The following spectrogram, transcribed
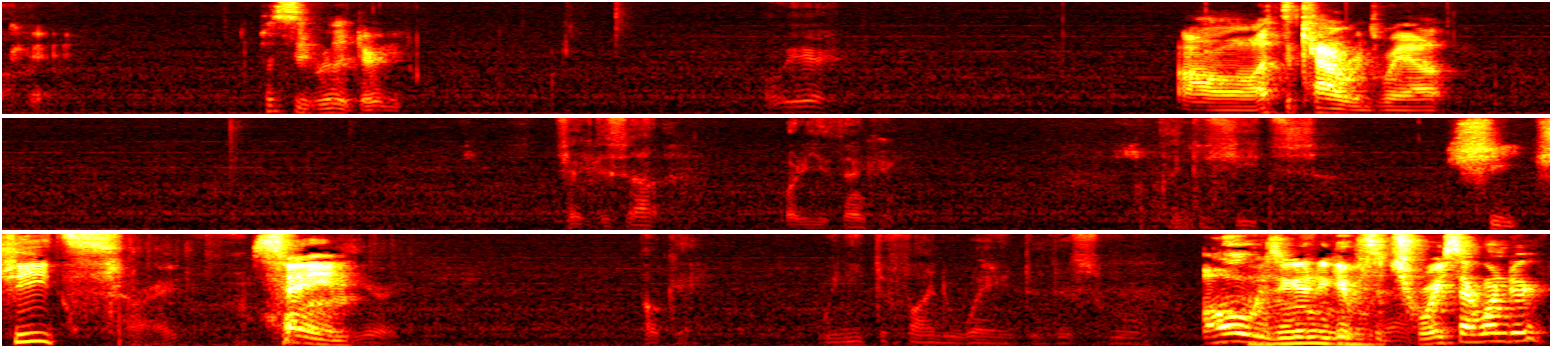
okay. This is really dirty. Oh, that's a coward's way out. Check this out. What are you thinking? I'm thinking sheets. Sheet. Sheets. All right. Same. Hear. Okay. We need to find a way into this room. Oh, is he going to give us a choice? I wonder.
